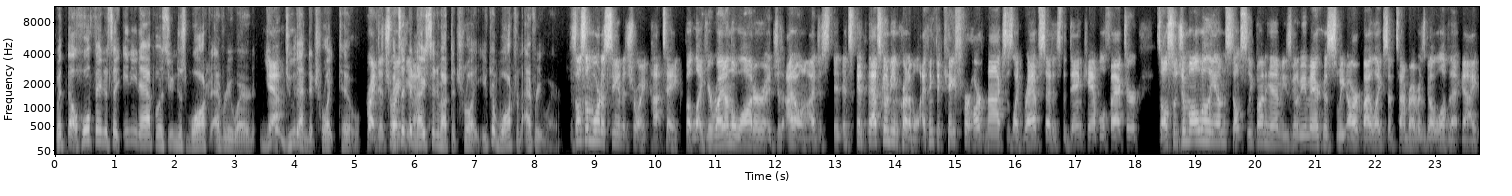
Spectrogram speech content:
But the whole thing, it's like Indianapolis, you can just walk everywhere. You Yeah. can do that in Detroit too. Right, Detroit. That's like yeah. the nice thing about Detroit. You can walk from everywhere. There's also more to see in Detroit. Hot take, but like you're right on the water. It just I don't know. I just it, it's it, that's going to be incredible. I think the case for Hard Knocks is like Rab said. It's the Dan Campbell factor. It's also Jamaal Williams. Don't sleep on him. He's going to be America's sweetheart by like September. Everyone's going to love that guy.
